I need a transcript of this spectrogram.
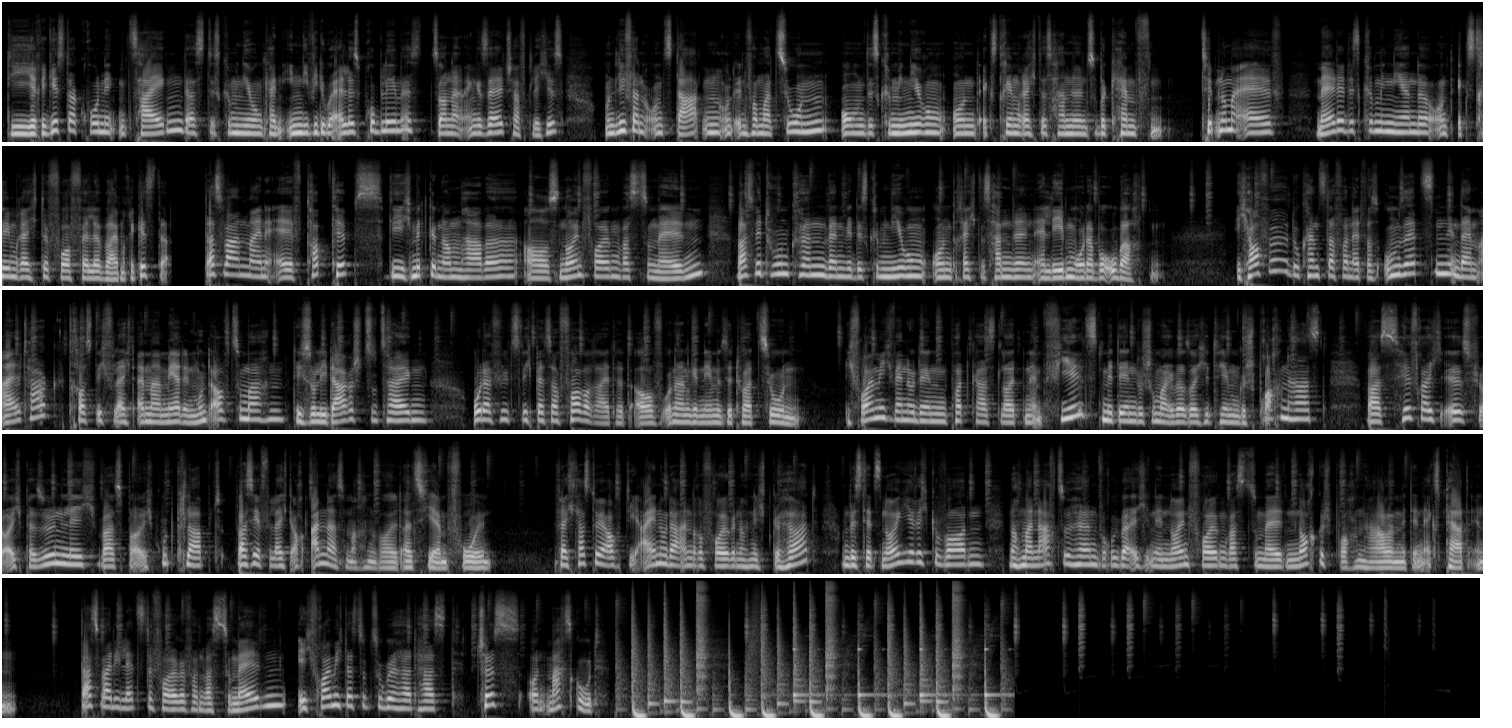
Die Registerchroniken zeigen, dass Diskriminierung kein individuelles Problem ist, sondern ein gesellschaftliches und liefern uns Daten und Informationen, um Diskriminierung und extrem rechtes Handeln zu bekämpfen. Tipp Nummer 11. Melde diskriminierende und extrem rechte Vorfälle beim Register. Das waren meine elf Top-Tipps, die ich mitgenommen habe aus neun Folgen Was zu melden, was wir tun können, wenn wir Diskriminierung und rechtes Handeln erleben oder beobachten. Ich hoffe, du kannst davon etwas umsetzen in deinem Alltag, traust dich vielleicht einmal mehr den Mund aufzumachen, dich solidarisch zu zeigen oder fühlst dich besser vorbereitet auf unangenehme Situationen. Ich freue mich, wenn du den Podcast Leuten empfiehlst, mit denen du schon mal über solche Themen gesprochen hast, was hilfreich ist für euch persönlich, was bei euch gut klappt, was ihr vielleicht auch anders machen wollt als hier empfohlen. Vielleicht hast du ja auch die ein oder andere Folge noch nicht gehört und bist jetzt neugierig geworden, nochmal nachzuhören, worüber ich in den neuen Folgen Was zu melden noch gesprochen habe mit den ExpertInnen. Das war die letzte Folge von Was zu melden. Ich freue mich, dass du zugehört hast. Tschüss und mach's gut.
